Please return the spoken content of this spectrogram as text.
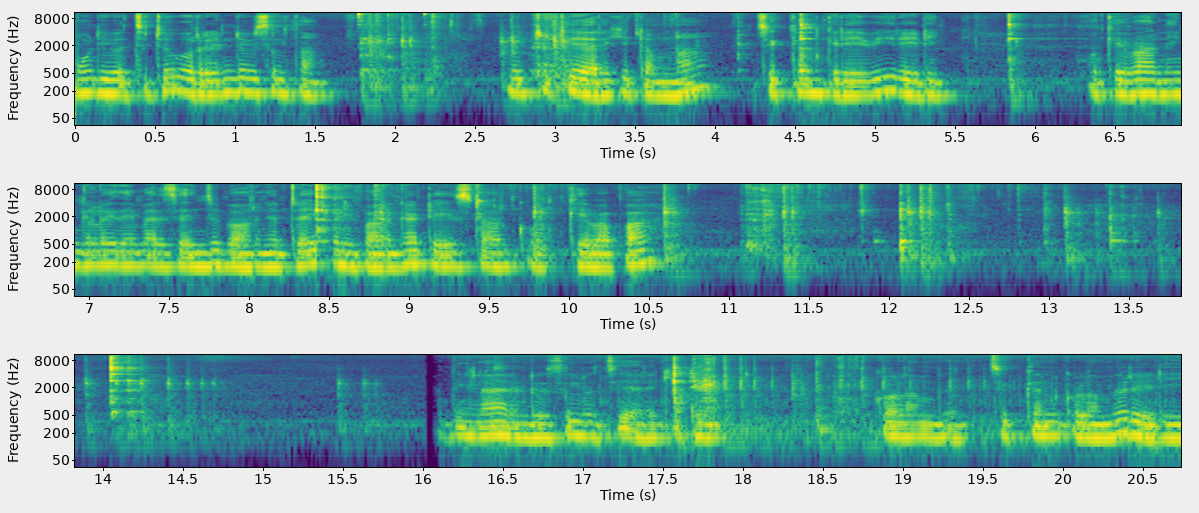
மூடி வச்சுட்டு ஒரு ரெண்டு விசில் தான். விட்டுட்டு இறக்கிட்டோம்னா சிக்கன் கிரேவி ரெடி ஓகேவா? நீங்களும் இதே மாதிரி செஞ்சு பாருங்கள் ட்ரை பண்ணி பாருங்கள் டேஸ்ட்டாக இருக்கும். ஓகேவாப்பா? பார்த்தீங்களா ரெண்டு விசில் வச்சு இறக்கிட்டேன். குழம்பு சிக்கன் குழம்பு ரெடி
